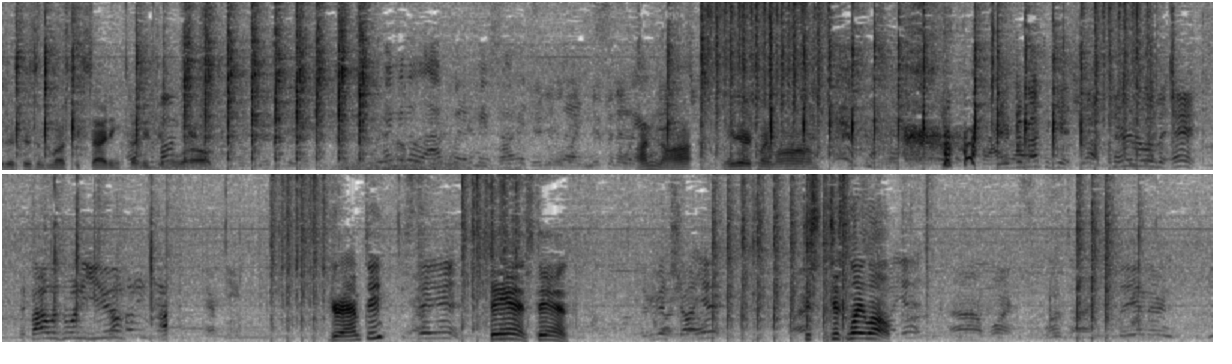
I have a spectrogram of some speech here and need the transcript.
Actually, this isn't the most exciting footage in the world. I'm gonna laugh when a paintball hits the lens. I'm not. Neither is my mom. You're about to get shot. Turn a little bit. Hey, if I was one of you, You're empty? stay in. Stay in, stay in. Have you been shot yet? Just just lay low. Not? Uh, once. One time. Stay in there and do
